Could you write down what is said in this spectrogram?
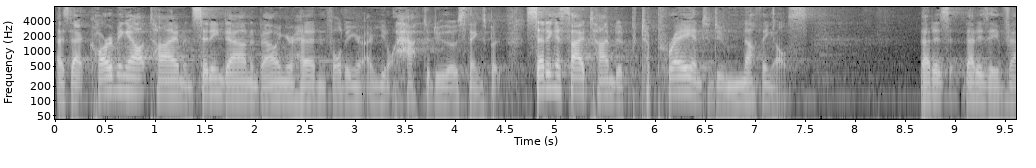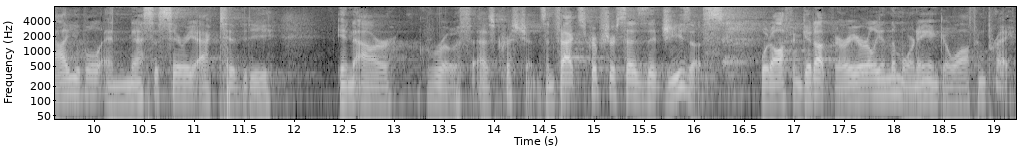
as that carving out time and sitting down and bowing your head and folding your you don't have to do those things, but setting aside time to, to pray and to do nothing else. That is, that is a valuable and necessary activity in our growth as Christians. In fact, Scripture says that Jesus would often get up very early in the morning and go off and pray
